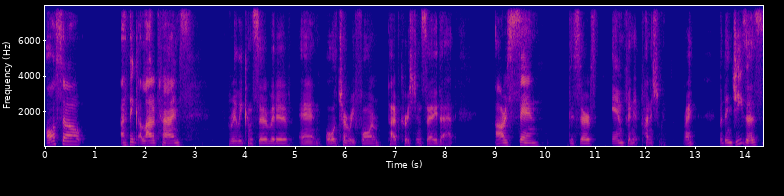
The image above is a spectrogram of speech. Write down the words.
Also, I think a lot of times really conservative and ultra reform type Christians say that our sin deserves infinite punishment, right? But then Jesus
